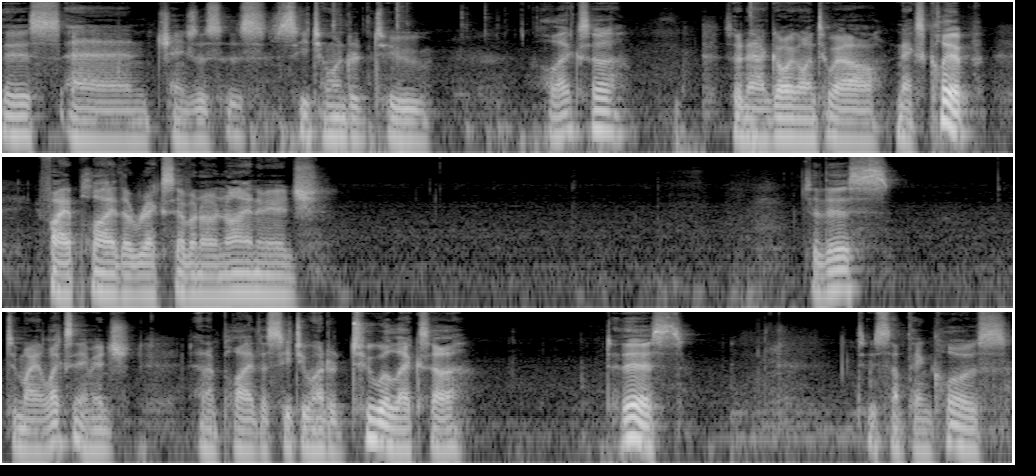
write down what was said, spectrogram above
this and change this as C200 to Alexa. So now going on to our next clip, if I apply the Rec 709 image to this, to my Alexa image, and apply the C200 to Alexa to this, to something close.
